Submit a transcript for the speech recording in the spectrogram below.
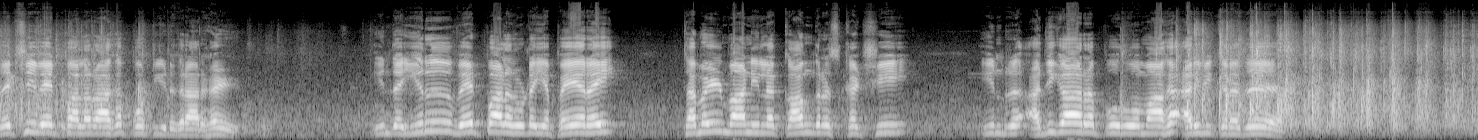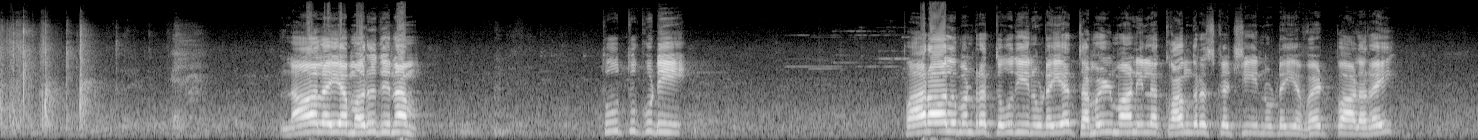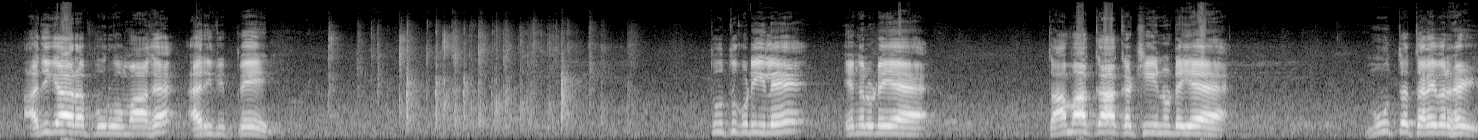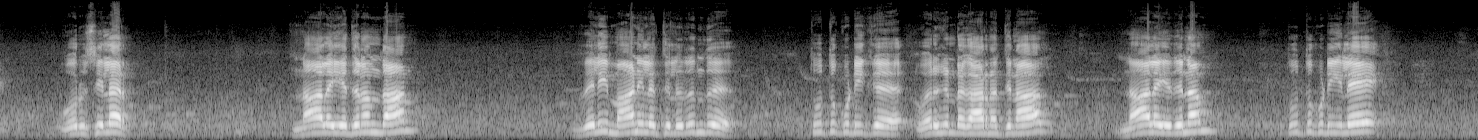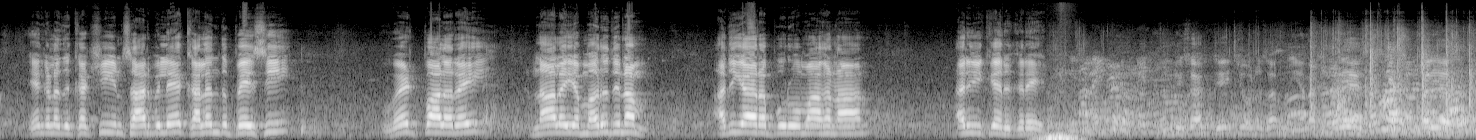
வெற்றி வேட்பாளராக போட்டியிடுகிறார்கள். இந்த இரு வேட்பாளருடைய பெயரை தமிழ் மாநில காங்கிரஸ் கட்சி இன்று அதிகாரப்பூர்வமாக அறிவிக்கிறது. நாளைய மறுதினம் தூத்துக்குடி பாராளுமன்ற தொகுதியினுடைய தமிழ் மாநில காங்கிரஸ் கட்சியினுடைய வேட்பாளரை அதிகாரப்பூர்வமாக அறிவிப்பேன். தூத்துக்குடியிலே எங்களுடைய தமாக கட்சியினுடைய மூத்த தலைவர்கள் ஒரு சிலர். நாளைய தினம்தான் வெளி மாநிலத்திலிருந்து தூத்துக்குடிக்கு வருகின்ற காரணத்தினால் நாளைய தினம் தூத்துக்குடியிலே எங்களது கட்சியின் சார்பிலே கலந்து பேசி வேட்பாளரை நாளைய மறுதினம் அதிகாரப்பூர்வமாக நான் அறிவிக்க இருக்கிறேன். நன்றி சார். ஜெயிச்சு சார். எனக்கு மரியாதை சார் கட்சிக்கு மரியாதை சார்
